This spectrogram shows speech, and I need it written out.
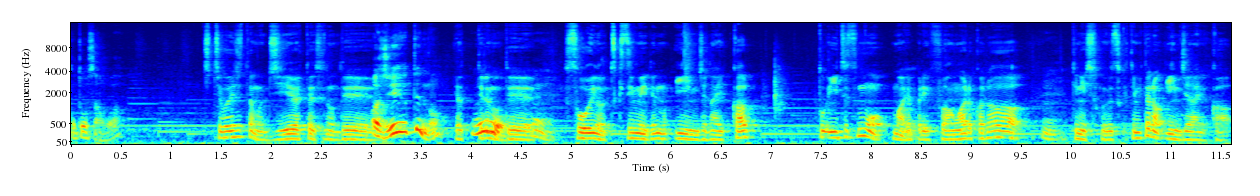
お父さんは？父親自体も自営をやったりするのであ自営やってんの？やってるので、う。ん。そういうのを突き詰めてもいいんじゃないかと言いつつも、まあ、やっぱり不安はあるからうん。手に職をつけてみたらいいんじゃないか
